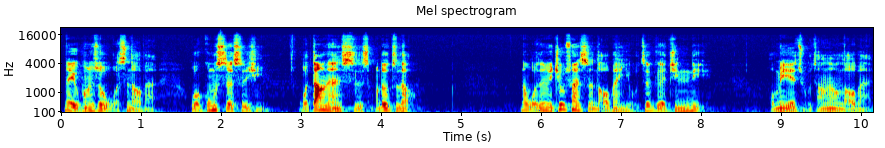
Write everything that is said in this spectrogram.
那有朋友说我是老板，我公司的事情我当然是什么都知道。那我认为，就算是老板有这个精力，我们也主张让老板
